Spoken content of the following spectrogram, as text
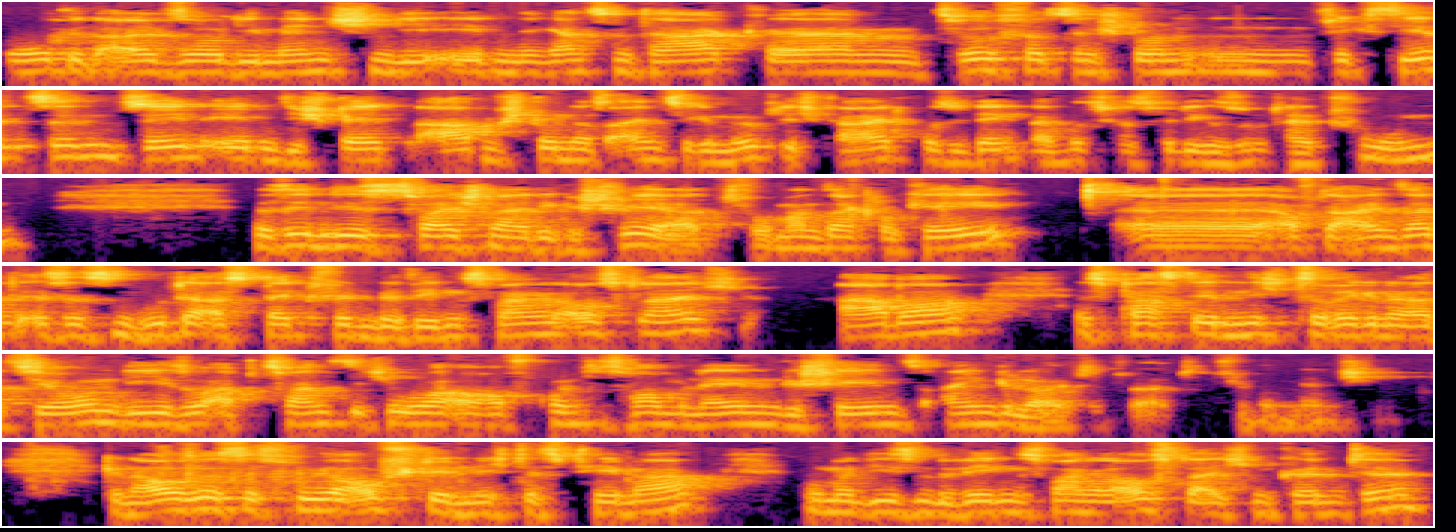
bedeutet also, die Menschen, die eben den ganzen Tag ähm, 12, 14 Stunden fixiert sind, sehen eben die späten Abendstunden als einzige Möglichkeit, wo sie denken, da muss ich was für die Gesundheit tun. Das ist eben dieses zweischneidige Schwert, wo man sagt, okay, äh, auf der einen Seite ist es ein guter Aspekt für den Bewegungsmangelausgleich, aber es passt eben nicht zur Regeneration, die so ab 20 Uhr auch aufgrund des hormonellen Geschehens eingeläutet wird für den Menschen. Genauso ist das frühe Aufstehen nicht das Thema, wo man diesen Bewegungsmangel ausgleichen könnte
